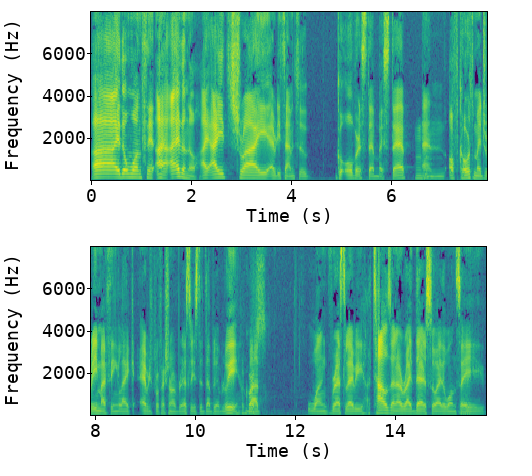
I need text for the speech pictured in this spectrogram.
I don't want th- I I don't know. I I try every time to go over step by step, Mm-hmm. and of course, my dream. I think like every professional wrestler is the WWE. Of But one wrestler every a thousand are right there, so I don't want to say Mm-hmm.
